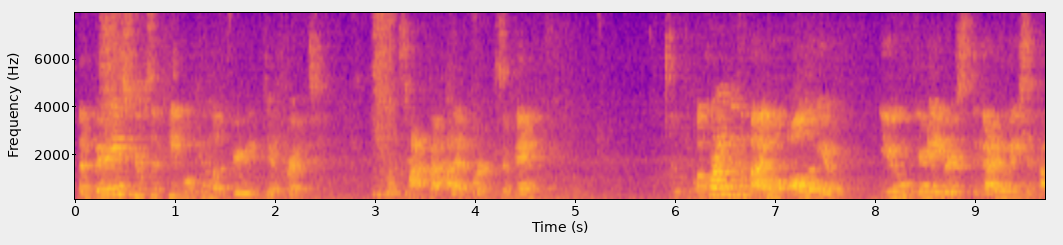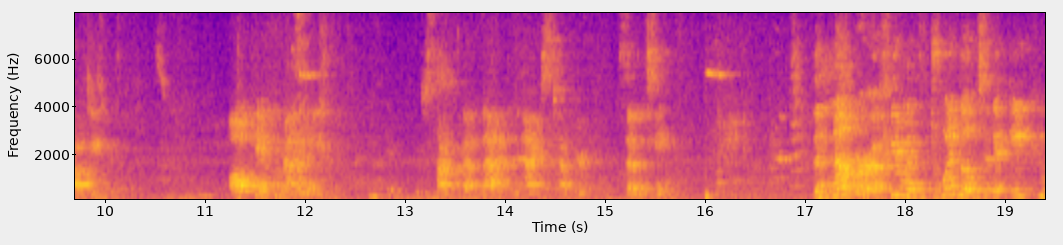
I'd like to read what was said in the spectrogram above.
But various groups of people can look very different. Let's talk about how that works, okay? According to the Bible, all of you, you, your neighbors, the guy who makes your coffee, all came from Adam and Eve. We just talked about that in Acts chapter 17. The number of humans dwindled to the eight who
